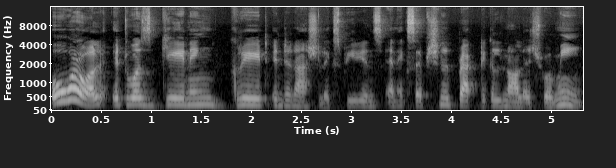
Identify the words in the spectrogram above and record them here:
Overall, it was gaining great international experience and exceptional practical knowledge for me.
